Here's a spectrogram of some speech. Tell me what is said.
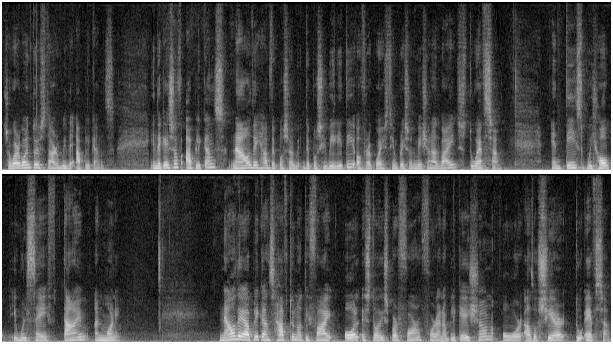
So we're going to start with the applicants. In the case of applicants, now they have the, possi the possibility of requesting pre-submission advice to EFSA. And this, we hope, it will save time and money. Now the applicants have to notify all studies performed for an application or a dossier to EFSA.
